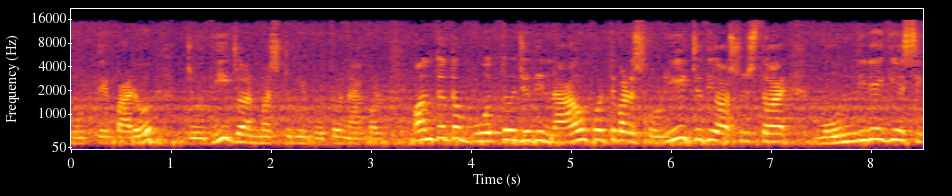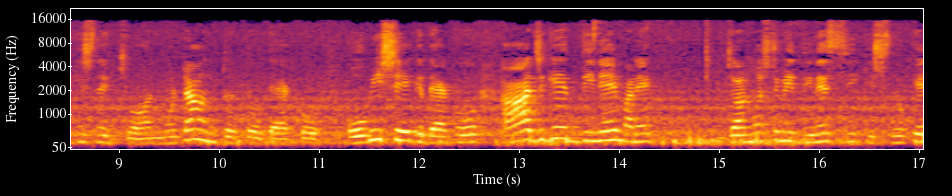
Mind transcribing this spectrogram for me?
ঘুরতে পারো। যদি জন্মাষ্টমী ব্রত না করো, অন্তত ব্রত যদি নাও করতে পারো, শরীর যদি অসুস্থ হয়, মন্দিরে গিয়ে শ্রীকৃষ্ণের জন্মটা অন্তত দেখো, অভিষেক দেখো। আজকের দিনে মানে জন্মাষ্টমীর দিনে শ্রীকৃষ্ণকে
